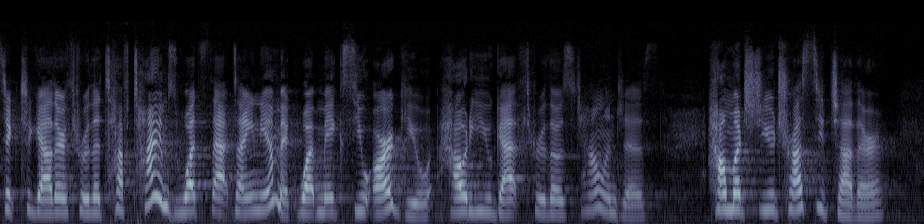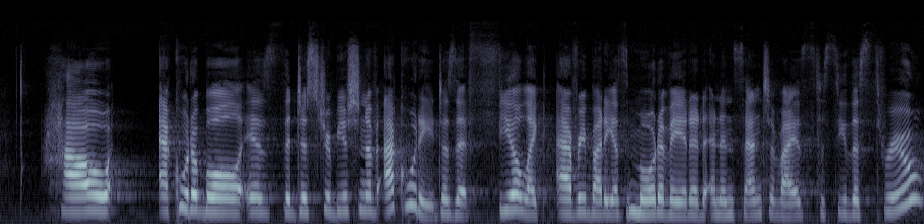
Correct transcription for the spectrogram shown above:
stick together through the tough times? What's that dynamic? What makes you argue? How do you get through those challenges? How much do you trust each other? How equitable is the distribution of equity? Does it feel like everybody is motivated and incentivized to see this through?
